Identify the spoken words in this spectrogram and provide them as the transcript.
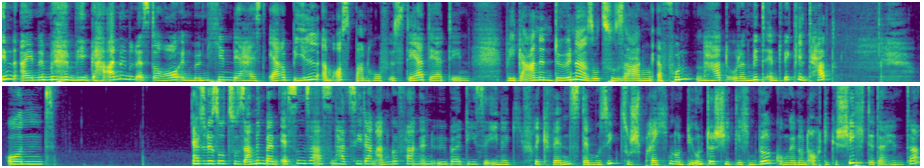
in einem veganen Restaurant in München, der heißt Erbil am Ostbahnhof ist der, der den veganen Döner sozusagen erfunden hat oder mitentwickelt hat. Und als wir so zusammen beim Essen saßen, hat sie dann angefangen, über diese Energiefrequenz der Musik zu sprechen und die unterschiedlichen Wirkungen und auch die Geschichte dahinter.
